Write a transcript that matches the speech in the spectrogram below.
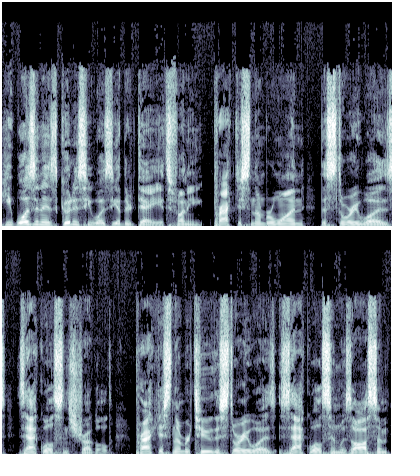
he wasn't as good as he was the other day. It's funny. Practice number one, the story was Zach Wilson struggled. Practice number two, the story was Zach Wilson was awesome.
